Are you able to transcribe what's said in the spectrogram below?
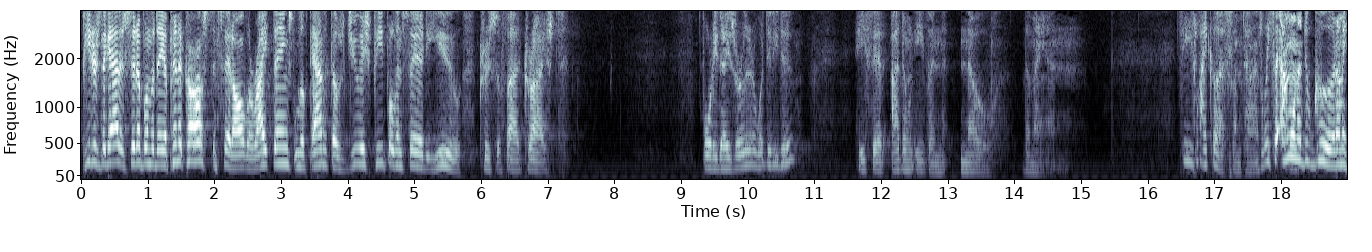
Peter's the guy that stood up on the day of Pentecost and said all the right things, looked out at those Jewish people and said, You crucified Christ. Forty days earlier, what did he do? He said, I don't even know the man. See, he's like us sometimes. We say, I want to do good. I mean,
